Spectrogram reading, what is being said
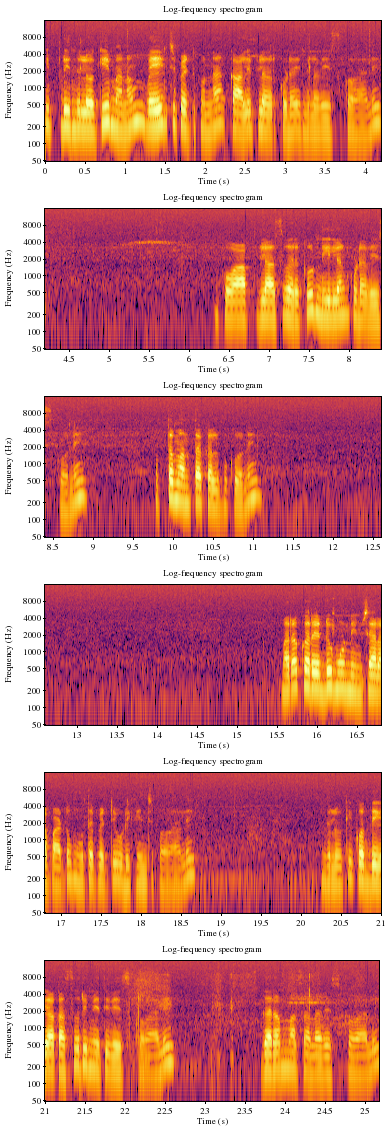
ఇప్పుడు ఇందులోకి మనం వేయించి పెట్టుకున్న కాలీఫ్లవర్ కూడా ఇందులో వేసుకోవాలి. ఒక హాఫ్ గ్లాస్ వరకు నీళ్ళను కూడా వేసుకొని మొత్తం అంతా కలుపుకొని మరొక రెండు మూడు నిమిషాల పాటు మూత పెట్టి ఉడికించుకోవాలి. ఇందులోకి కొద్దిగా కసూరి మేతి వేసుకోవాలి. గరం మసాలా వేసుకోవాలి.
